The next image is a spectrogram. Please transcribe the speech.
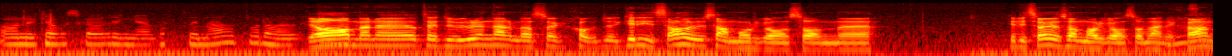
ja, ni kanske ska ringa en veterinär på det här. Ja, men eh, jag tänkte du är den närmaste. Grisar har ju samma organ som... Eh, grisar har ju samma organ som människan.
